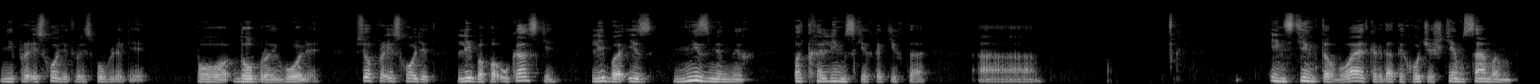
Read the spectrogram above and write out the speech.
не происходит в республике по доброй воле. Все происходит либо по указке, либо из низменных, подхалимских каких-то а, инстинктов. Бывает, когда ты хочешь тем самым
